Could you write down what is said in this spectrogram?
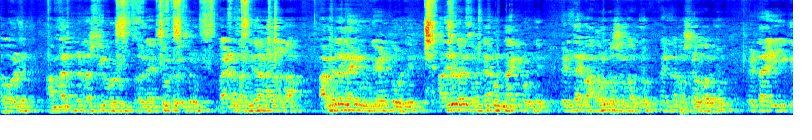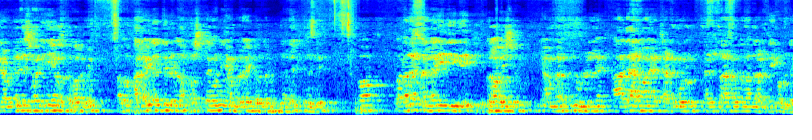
അതുകൊണ്ട് അമ്പലത്തിന്റെ ട്രസ്റ്റി ബോർഡും അതുപോലെ എക്സിക്യൂട്ടീവ്സും ഭരണ സംവിധാനങ്ങളെല്ലാം തന്നെ മുൻകൈയെടുത്തുകൊണ്ട് അതിനുള്ള ഒരു സംവിധാനം ഉണ്ടാക്കിക്കൊണ്ട് എഴുത്തായ ബാത്റൂം പ്രശ്നം പറഞ്ഞു എല്ലാ പ്രശ്നങ്ങൾ പറഞ്ഞു ഇവിടുത്തെ ഈ ഗ്രൗണ്ടിന്റെ ശോചനീയാവസ്ഥ പറഞ്ഞു. അപ്പോൾ പല വിധത്തിലുള്ള ഈ അമ്പലമായി ബന്ധപ്പെട്ട് നിലനിൽക്കുന്നുണ്ട്. അപ്പൊ വളരെ നല്ല രീതിയിൽ ഇപ്രാവശ്യം ഈ അമ്പലത്തിനുള്ളിലെ ആചാരമായ ചടങ്ങുകളും അനുഷ്ഠാനങ്ങളും നടത്തിക്കൊണ്ട്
